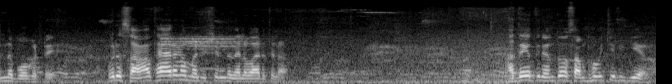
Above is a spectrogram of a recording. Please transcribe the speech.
എന്ന് പോകട്ടെ. ഒരു സാധാരണ മനുഷ്യന്റെ നിലവാരത്തിലാണ്. അദ്ദേഹത്തിന് എന്തോ സംഭവിച്ചിരിക്കുകയാണ്.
